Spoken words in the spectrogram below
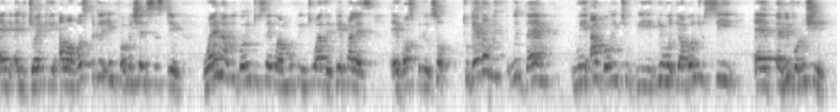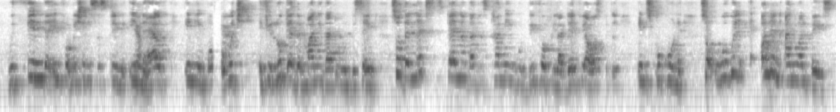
and, and jointly? Our hospital information system, when are we going to say we are moving towards a paperless uh, hospital? So together with, with them, we are going to be, you, will, you are going to see a, a revolution within the information system in yeah. health in Limpopo, which if you look at the money that will be saved. So the next scanner that is coming would be for Philadelphia Hospital in Sekhukhune. So we will, on an annual basis,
